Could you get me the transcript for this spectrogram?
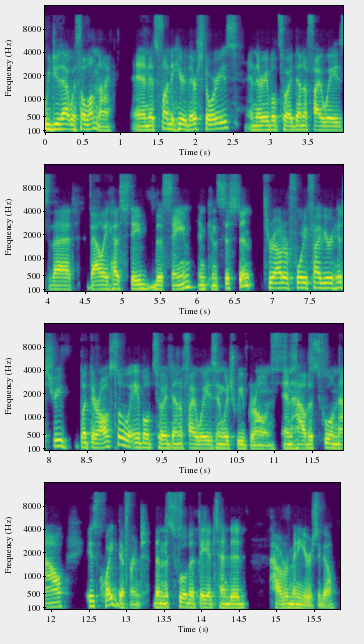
we do that with alumni. And it's fun to hear their stories, and they're able to identify ways that Valley has stayed the same and consistent throughout our 45 year history, but they're also able to identify ways in which we've grown and how the school now is quite different than the school that they attended however many years ago.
